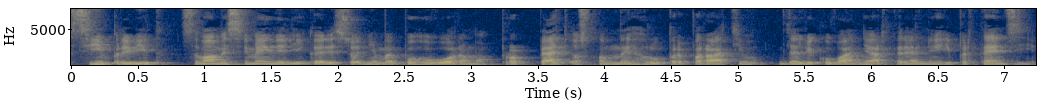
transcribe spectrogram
Всім привіт! З вами сімейний лікар. І сьогодні ми поговоримо про 5 основних груп препаратів для лікування артеріальної гіпертензії.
